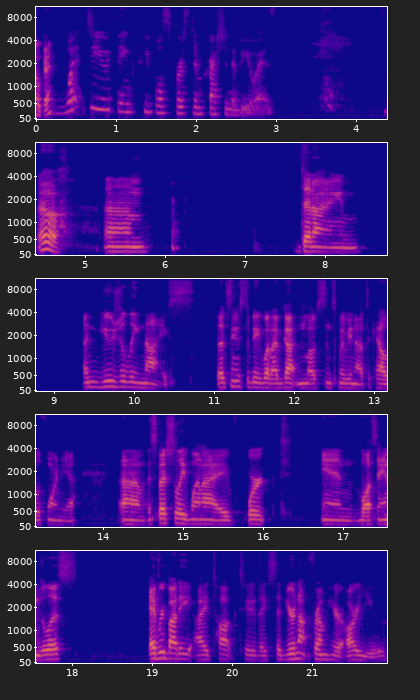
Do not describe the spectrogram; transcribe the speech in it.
Okay. What do you think people's first impression of you is? Oh, um, that I'm unusually nice. That seems to be what I've gotten most since moving out to California, um, especially when I worked in Los Angeles. Everybody I talked to, they said, "You're not from here, are you?"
